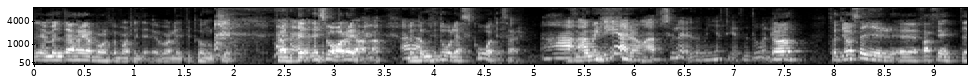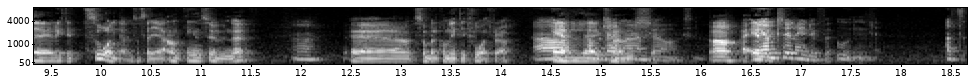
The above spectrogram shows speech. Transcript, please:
Nej, men där har jag valt att vara lite, vara lite punkig. För att det, det svarar ju alla. Men de är för dåliga skådisar. Aha, Alltså, ja, de men är det är de absolut. De är jätte, jättedåliga. Ja, så att jag säger, eh, fast jag inte riktigt såg den, så säger jag antingen Sune, eh, som väl kom 92 tror jag. Ja, Eller ja, men kanske-. Ja, eller, Egentligen är du för ung. Att,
